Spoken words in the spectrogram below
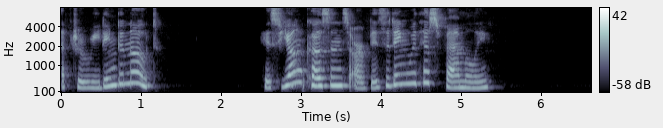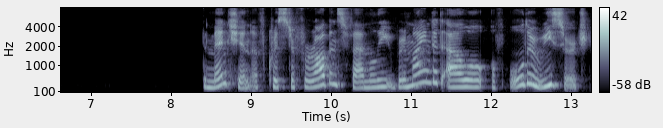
after reading the note. His young cousins are visiting with his family. The mention of Christopher Robin's family reminded Owl of all the research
